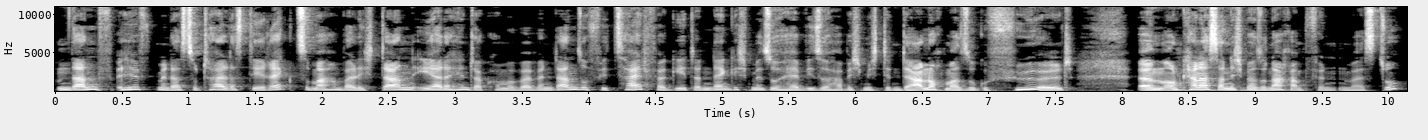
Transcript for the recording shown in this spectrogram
Und dann hilft mir das total, das direkt zu machen, weil ich dann eher dahinter komme. Weil wenn dann so viel Zeit vergeht, dann denke ich mir so, hä, wieso habe ich mich denn da noch mal so gefühlt? Ähm, und kann das dann nicht mehr so nachempfinden, weißt du?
